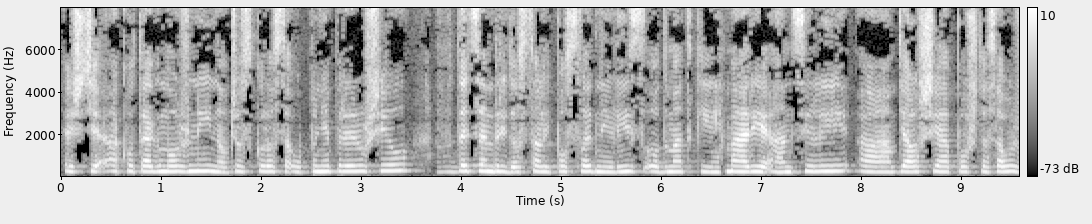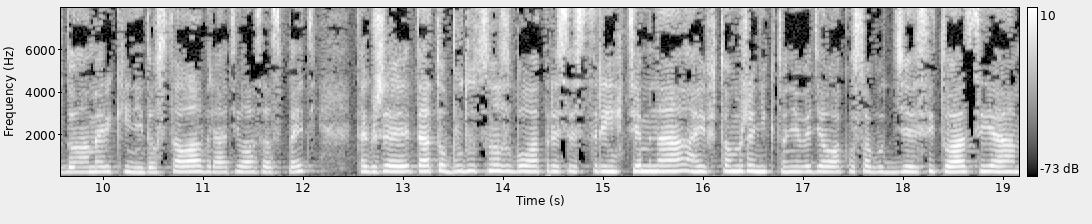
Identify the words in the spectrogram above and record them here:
ešte ako tak možný, no skoro sa úplne prerušil. V decembri dostali posledný list od matky Márie Ancily a ďalšia pošta sa už do Ameriky nedostala, vrátila sa späť. Takže táto budúcnosť bola pre sestry temná aj v tom, že nikto nevedel, ako sa bude situácia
